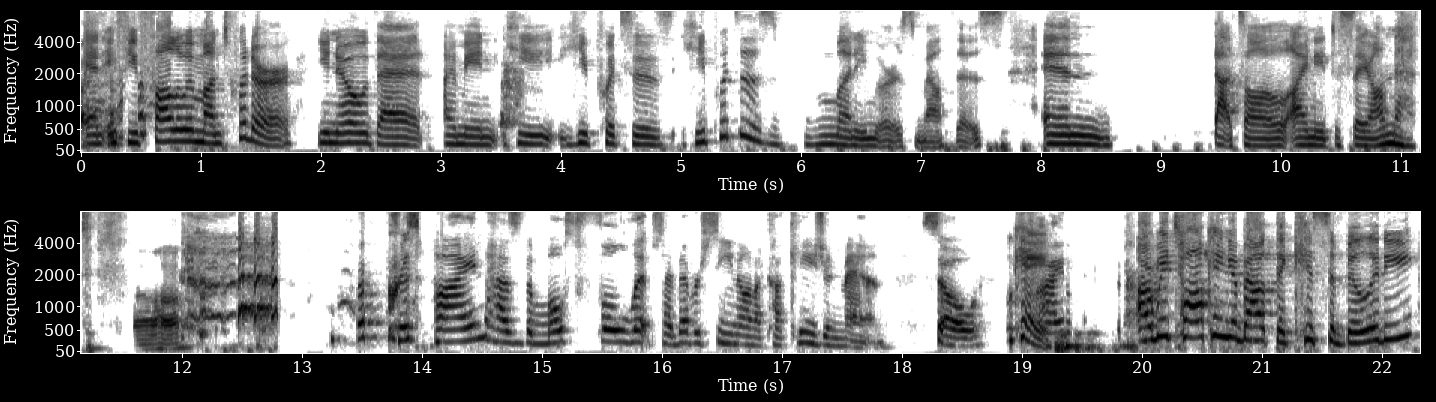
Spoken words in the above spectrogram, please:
and if you follow him on Twitter, you know that I mean he he puts his he puts his money where his mouth is, and that's all I need to say on that. Uh-huh. Chris Pine has the most full lips I've ever seen on a Caucasian man. So okay, I, are we talking about the kissability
